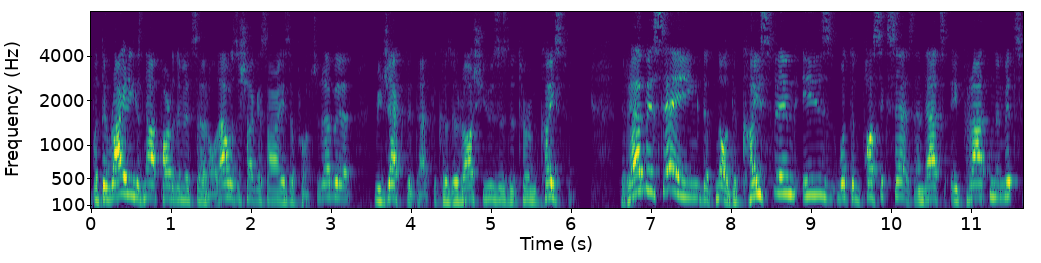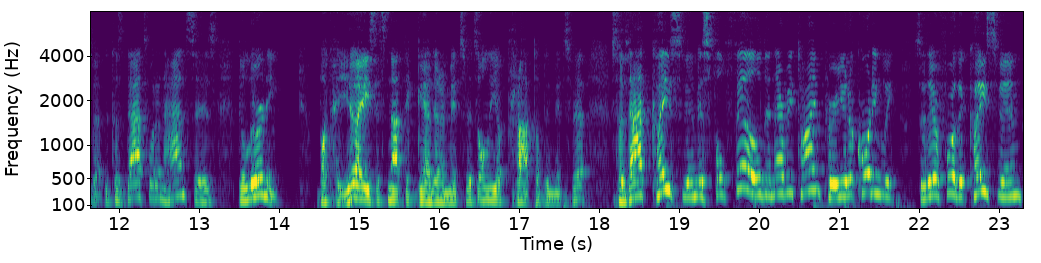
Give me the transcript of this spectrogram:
But the writing is not part of the mitzvah at all. That was the Shaagas Aryeh's approach. The Rebbe rejected that because the Rosh uses the term kaisvim. The Rebbe is saying that no, the kaisvim is what the pasuk says, and that's a prat in the mitzvah because that's what enhances the learning. But hayais, it's not together a mitzvah, it's only a prat of the mitzvah. So that kaisvim is fulfilled in every time period accordingly. So therefore the kaisvim.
